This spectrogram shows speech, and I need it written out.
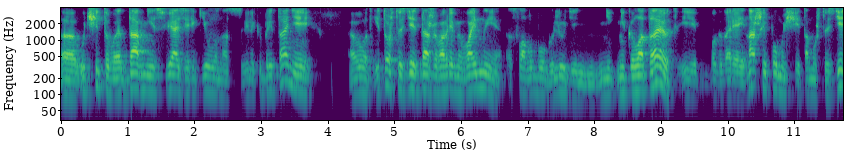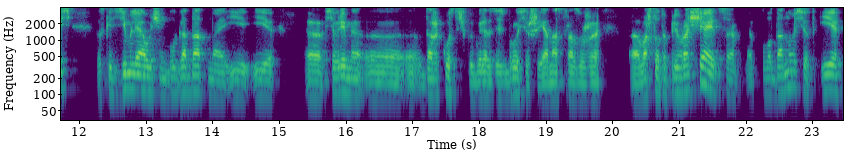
учитывая давние связи региона с Великобританией, вот, и то, что здесь даже во время войны, слава богу, люди не, не голодают, и благодаря и нашей помощи, и тому, что здесь, так сказать, земля очень благодатна, и, и Э, все время э, даже косточку, говорят, здесь бросишь, и она сразу же э, во что-то превращается, плодоносит. И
